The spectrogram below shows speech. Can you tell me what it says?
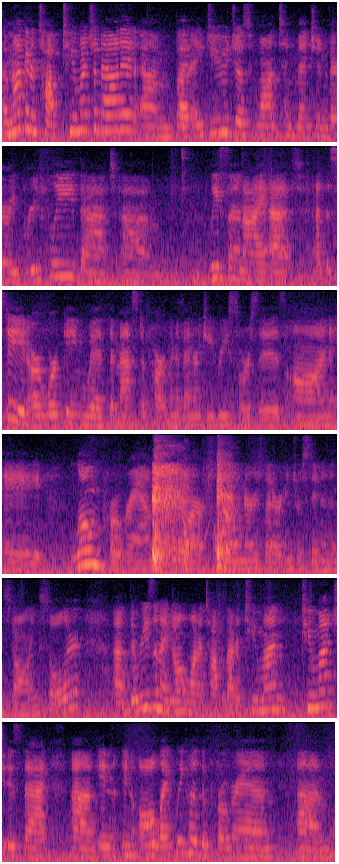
I'm not going to talk too much about it, um, but I do just want to mention very briefly that um, Lisa and I at, at the state are working with the Mass Department of Energy Resources on a loan program for homeowners that are interested in installing solar. Um, the reason I don't want to talk about it too, mon- too much is that um, in, in all likelihood the program um,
